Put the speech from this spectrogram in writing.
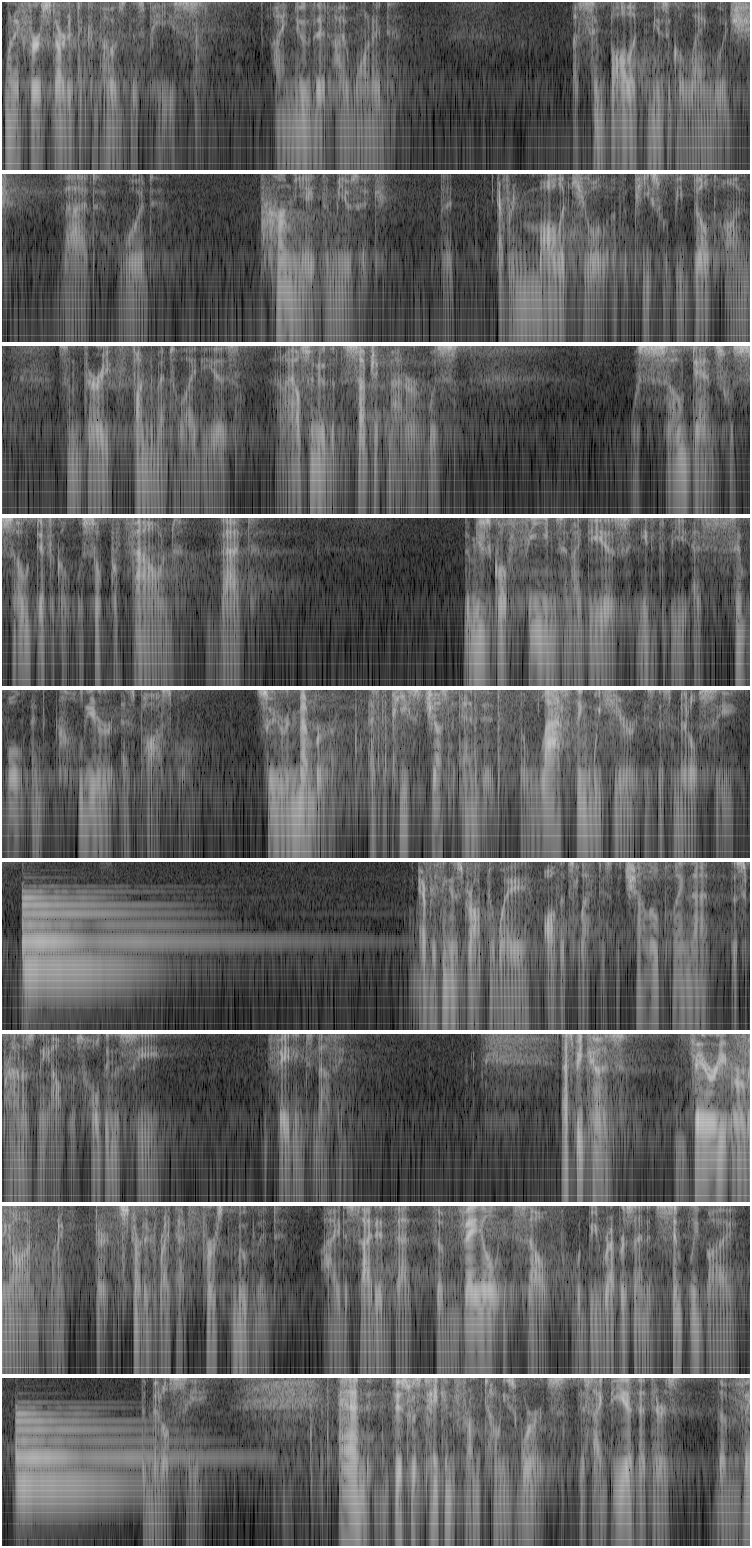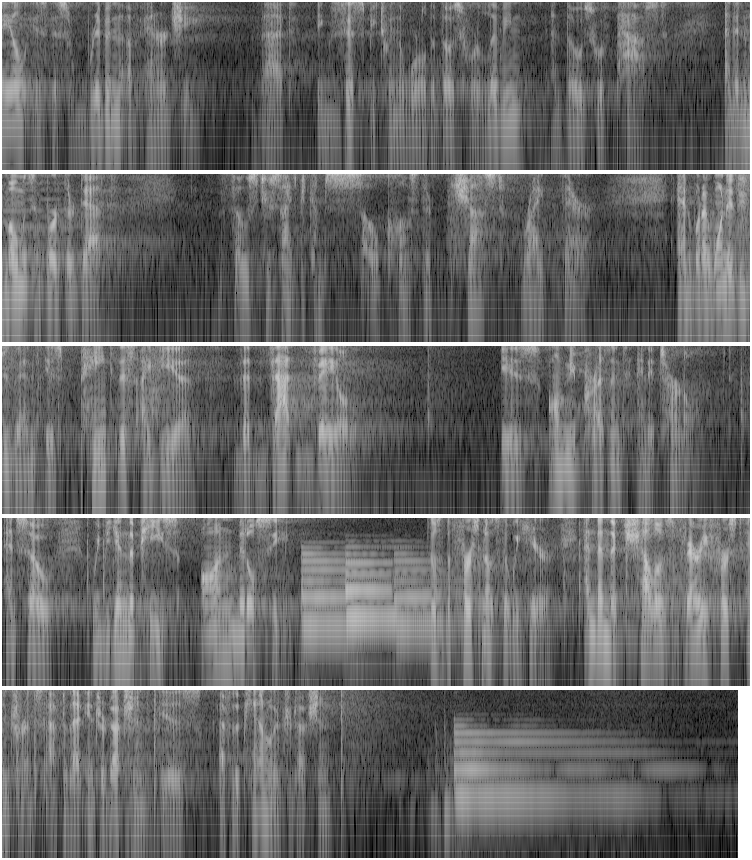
When I first started to compose this piece, I knew that I wanted a symbolic musical language that would permeate the music, that every molecule of the piece would be built on some very fundamental ideas. And I also knew that the subject matter was, was so dense, was so difficult, was so profound that the musical themes and ideas needed to be as simple and clear as possible. So you remember, as the piece just ended, the last thing we hear is this middle C. Everything is dropped away. All that's left is the cello playing that, the sopranos and the altos holding the C, and fading to nothing. That's because very early on, when I started to write that first movement, I decided that the veil itself would be represented simply by the middle C. And this was taken from Tony's words this idea that there's the veil is this ribbon of energy that exists between the world of those who are living and those who have passed. And that in moments of birth or death, those two sides become so close, they're just right there. And what I wanted to do then is paint this idea that that veil is omnipresent and eternal. And so we begin the piece on middle C. Those are the first notes that we hear. And then the cello's very first entrance after that introduction is, after the piano introduction,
